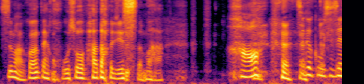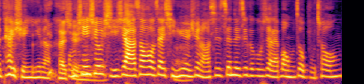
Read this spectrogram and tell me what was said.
司马光在胡说八道些什么啊？好，这个故事真的太悬疑了。疑了。我们先休息一下，稍后再请于远炫老师针对这个故事来帮我们做补充。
